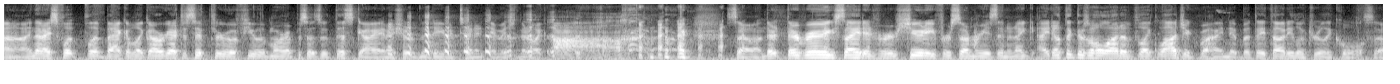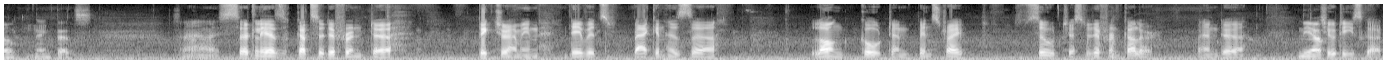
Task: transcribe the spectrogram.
Uh, and then I flip flip back. I'm like, oh, we're gonna have to sit through a few more episodes with this guy, and I showed them the David Tennant image, and they're like, ah. so they're they're very excited for Ncuti for some reason, and I, I don't think there's a whole lot of like logic behind it, but they thought he looked really cool, so I think that's Uh, it certainly has cuts a different uh, picture. I mean, David's back in his uh, long coat and pinstripe suit, just a different color, and uh, Yep. Ncuti's got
